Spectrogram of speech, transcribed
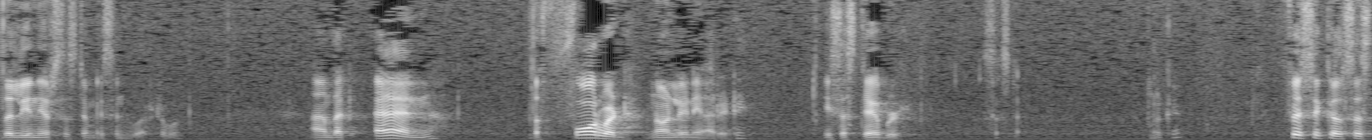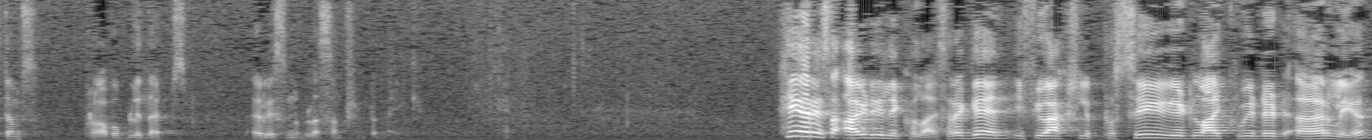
the linear system is invertible, and that N, the forward nonlinearity, is a stable system. Okay? Physical systems, probably that's a reasonable assumption to make. Okay. Here is the ideal equalizer. Again, if you actually proceed like we did earlier,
